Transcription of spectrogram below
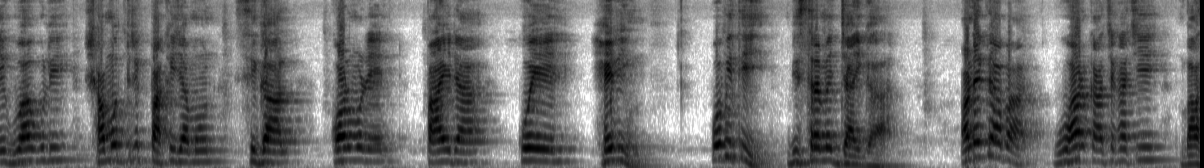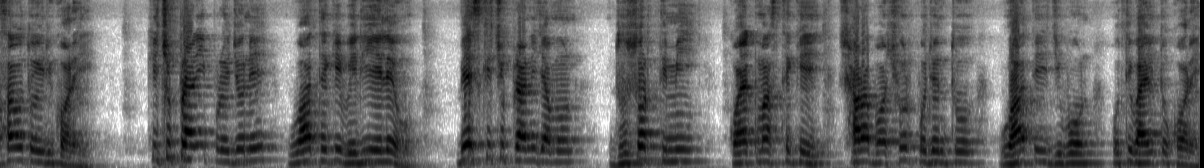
এই গুহাগুলি সামুদ্রিক পাখি যেমন সিগাল কর্মরেন পায়রা কোয়েল হেরিং প্রভৃতি বিশ্রামের জায়গা। অনেকে আবার গুহার কাছাকাছি বাসাও তৈরি করে। কিছু প্রাণী প্রয়োজনে গুহা থেকে বেরিয়ে এলেও বেশ কিছু প্রাণী যেমন ধূসর তিমি কয়েক মাস থেকে সারা বছর পর্যন্ত গুহাতেই জীবন অতিবাহিত করে।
